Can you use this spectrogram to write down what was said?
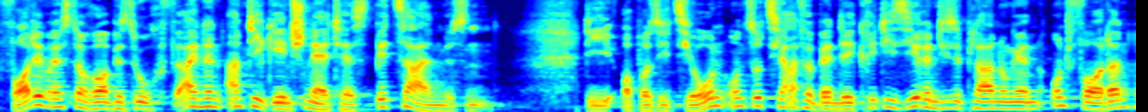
vor dem Restaurantbesuch für einen Antigen-Schnelltest bezahlen müssen. Die Opposition und Sozialverbände kritisieren diese Planungen und fordern,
